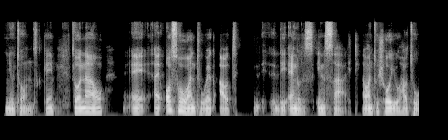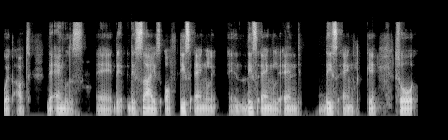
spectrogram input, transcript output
newtons. Okay, so now uh, I also want to work out the angles inside. I want to show you how to work out the angles, uh, the, the size of this angle and this angle and this angle. Okay, so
